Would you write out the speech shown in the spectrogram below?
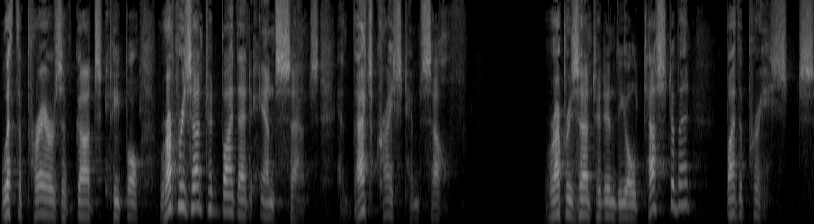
with the prayers of God's people, represented by that incense, and that's Christ Himself represented in the Old Testament by the priests.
